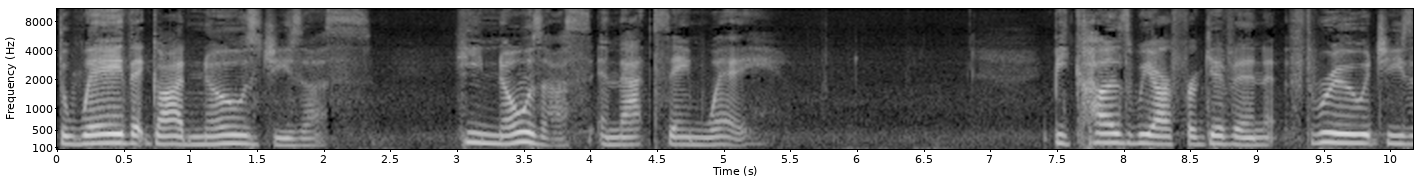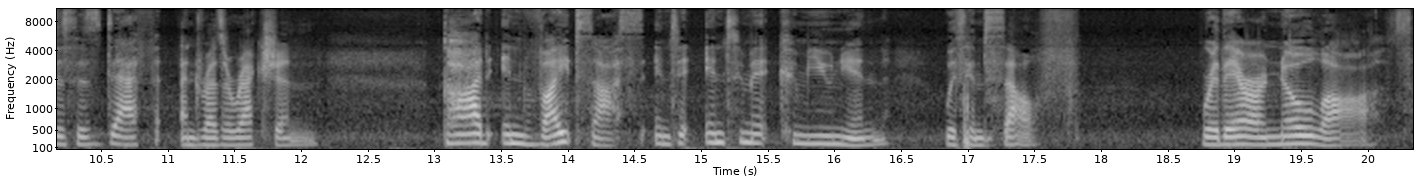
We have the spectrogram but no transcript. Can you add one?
The way that God knows Jesus, He knows us in that same way. Because we are forgiven through Jesus' death and resurrection, God invites us into intimate communion with Himself, where there are no laws,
